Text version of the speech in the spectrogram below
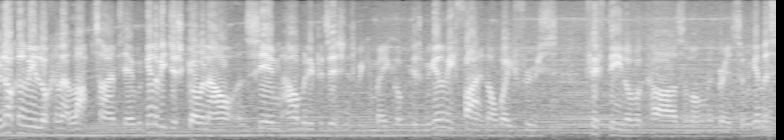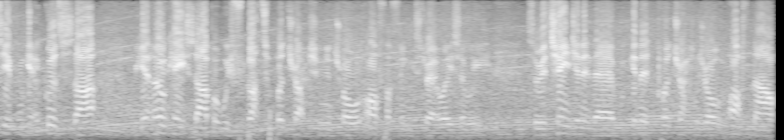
we're not going to be looking at lap times here. We're going to be just going out and seeing how many positions we can make up because we're going to be fighting our way through 15 other cars along the grid. So we're going to see if we can get a good start. We get an okay start, but we forgot to put traction control off, I think, straight away. So we, so we're changing it there. We're going to put traction control off now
